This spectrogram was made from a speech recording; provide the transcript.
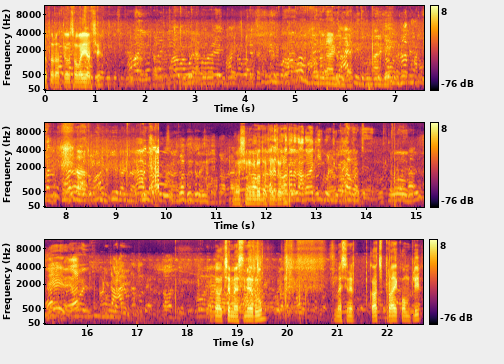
এত রাতেও সবাই আছে। মেশিনগুলো দেখাই চলো। এটা হচ্ছে মেশিনের রুম মেশিনের কাজ প্রায় কমপ্লিট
